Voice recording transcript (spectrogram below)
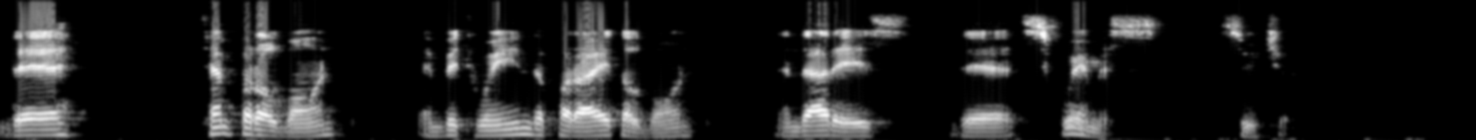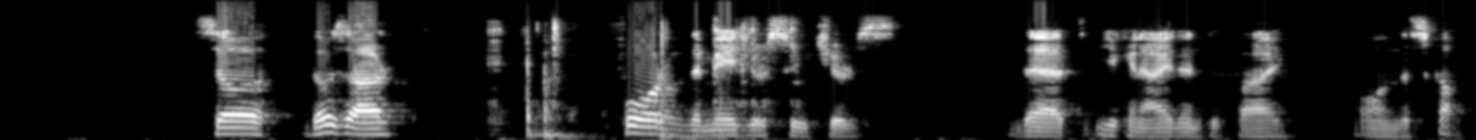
the temporal bone and between the parietal bone and that is the squamous suture. So those are four of the major sutures that you can identify on the skull.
